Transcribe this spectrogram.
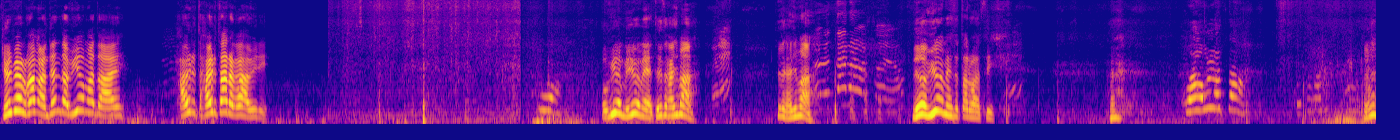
절벽으로 가면 안 된다. 위험하다. 하율이, 하율이 따라가, 하율이. 우와. 어, 위험해, 위험해. 더 가지 마. 더 가지 마. 나를 따라왔어요. 내가 위험해서 따라왔어. 이씨. 와 올랐다. 응?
